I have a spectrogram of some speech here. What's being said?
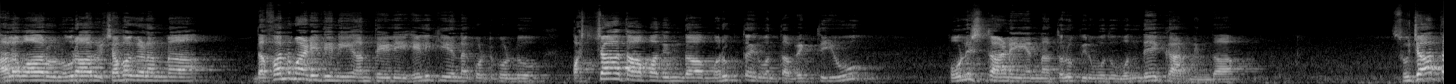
ಹಲವಾರು ನೂರಾರು ಶವಗಳನ್ನು ದಫನ್ ಮಾಡಿದ್ದೀನಿ ಅಂತೇಳಿ ಹೇಳಿಕೆಯನ್ನ ಕೊಟ್ಟುಕೊಂಡು ಪಶ್ಚಾತ್ತಾಪದಿಂದ ಮರುಗ್ತಾ ಇರುವಂಥ ವ್ಯಕ್ತಿಯು ಪೊಲೀಸ್ ಠಾಣೆಯನ್ನ ತಲುಪಿರುವುದು ಒಂದೇ ಕಾರಣದಿಂದ. ಸುಜಾತ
